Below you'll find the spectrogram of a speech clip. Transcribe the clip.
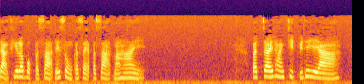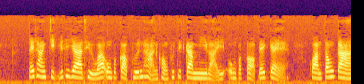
จากที่ระบบประสาทได้ส่งกระแสประสาทมาให้ ปัจจัยทางจิตวิทยา ในทางจิตวิทยาถือว่าองค์ประกอบพื้นฐานของพฤติกรรมมีหลายองค์ประกอบได้แก่ ความต้องการ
